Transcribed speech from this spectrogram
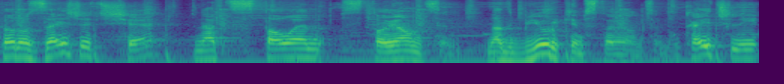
to rozejrzeć się nad stołem stojącym, nad biurkiem stojącym, ok? Czyli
